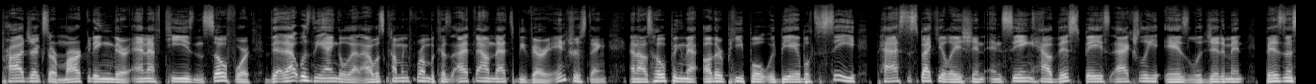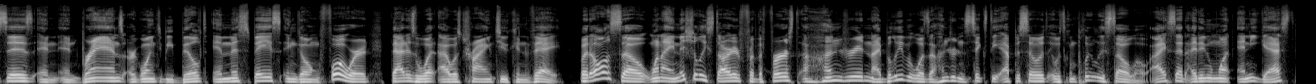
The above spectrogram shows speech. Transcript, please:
projects are marketing their NFTs and so forth. Th- that was the angle that I was coming from because I found that to be very interesting. And I was hoping that other people would be able to see past the speculation and seeing how this space actually is legitimate. Businesses and, and brands are going to be built in this space and going forward. That is what I was trying to convey. But also, when I initially started for the first 100, and I believe it was 160 episodes, it was completely solo. I said I didn't want any guests.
